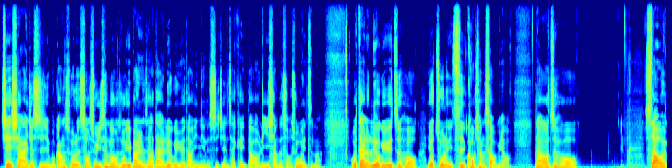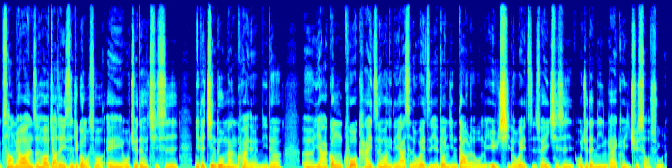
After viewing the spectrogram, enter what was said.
接下来就是我刚刚说了，手术医生跟我说，一般人是要戴六个月到一年的时间才可以到理想的手术位置嘛。我戴了六个月之后，又做了一次口腔扫描，然后之后。扫扫描完之后，矫正医生就跟我说：“诶、我觉得其实你的进度蛮快的，你的呃牙弓扩开之后，你的牙齿的位置也都已经到了我们预期的位置，所以其实我觉得你应该可以去手术了。”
